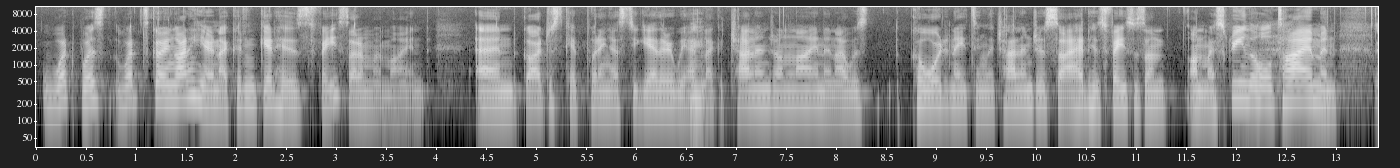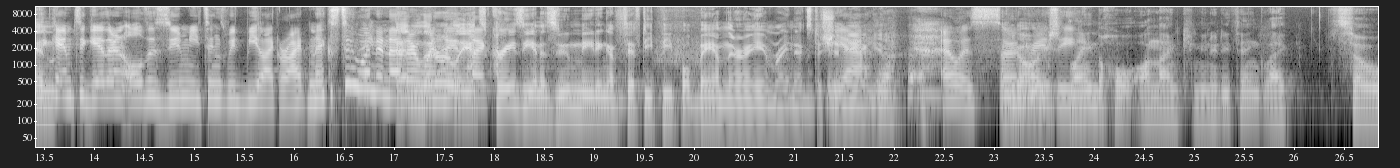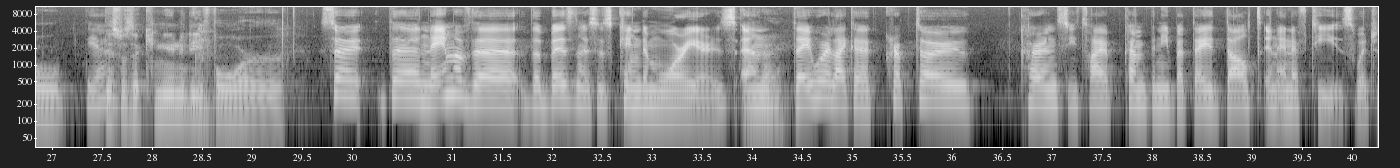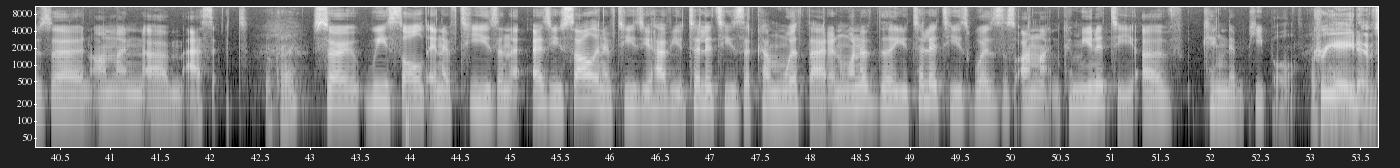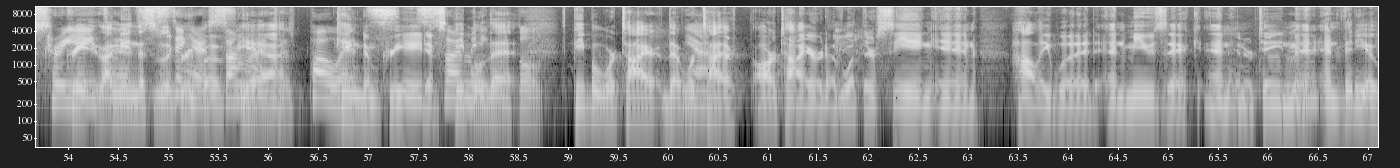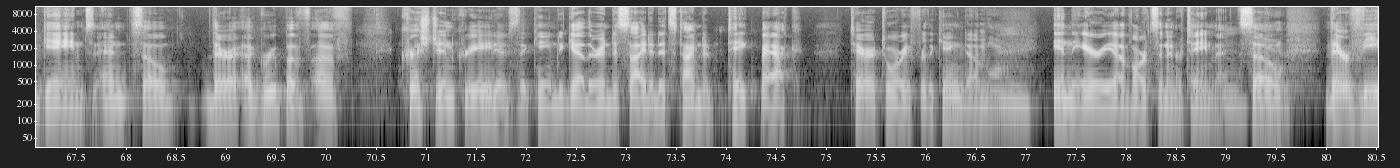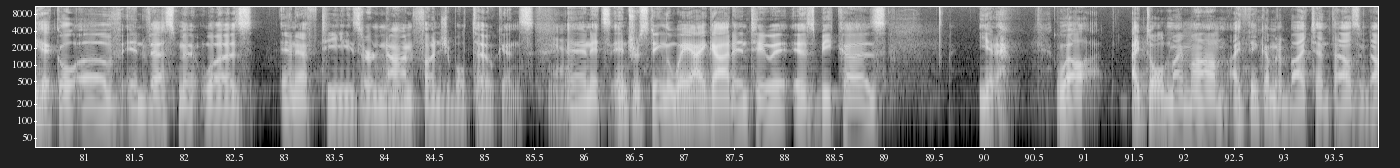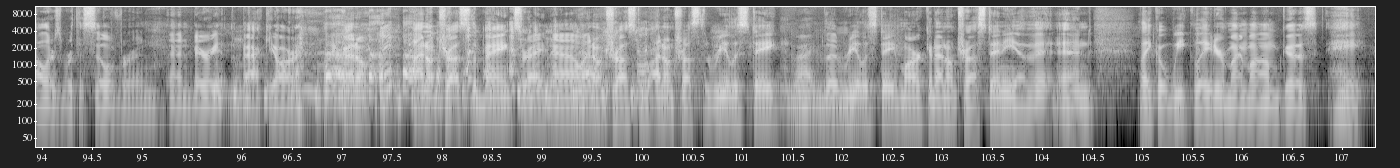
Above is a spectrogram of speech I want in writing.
What was? What's going on here?" And I couldn't get his face out of my mind. And God just kept putting us together. We had hmm. like a challenge online, and I was coordinating the challenges. So I had his faces on on my screen the whole time, and, And- we came together in all the Zoom meetings. We'd be like right next to one another. And when literally, it's like, crazy. In a Zoom meeting of 50 people, bam, there I am right next to Chane Yeah. again. It was so I'm going, crazy. Explain the whole online community thing. Like, so Yeah. this was a community for. So the name of the the business is Kingdom Warriors, and Okay. they were like a cryptocurrency type company, but they dealt in NFTs, which is an online um, asset. Okay. So we sold NFTs, and as you sell NFTs, you have utilities that come with that. And one of the utilities was this online community of Kingdom people. Creatives. Crea- I mean, this is a group of yeah, songwriters, poets, kingdom creatives, so people many that people. People were tired that were Yeah. tired are tired of what they're seeing in Hollywood and music and Mm-hmm. entertainment and video games, and so they're a group of of Christian creatives that came together and decided it's time to take back territory for the kingdom Yeah. Mm. in the area of arts and entertainment. so their vehicle of investment was NFTs or mm-hmm. non fungible tokens. Yeah. And it's interesting, the way I got into it is because, you know, well, I told my mom, I think I'm going to buy ten thousand dollars worth of silver and, and bury it in the backyard. like I don't, I don't trust the banks right now. I don't trust, I don't trust the real estate, Right. the real estate market. I don't trust any of it. And like a week later, my mom goes, "Hey,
